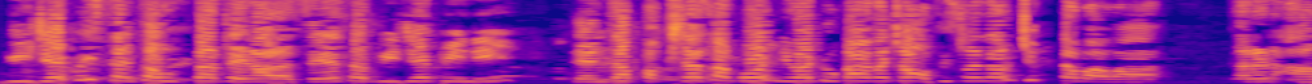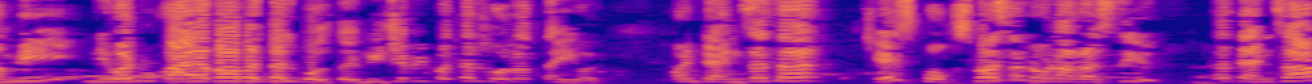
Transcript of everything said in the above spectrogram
बीजेपीच त्यांचं उत्तर देणार असेल तर बीजेपीनी त्यांचा पक्षाचा बोर्ड निवडणूक आयोगाच्या ऑफिसवर जाऊन चिकटवावा कारण आम्ही निवडणूक आयोगाबद्दल बोलतोय बीजेपी बद्दल बोलत नाही होत पण त्यांचं जर हे स्पोक्सपर्सन होणार असतील तर त्यांचा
